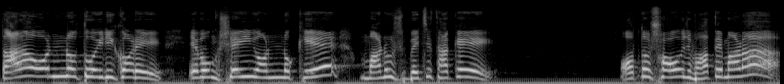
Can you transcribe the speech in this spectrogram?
তারা অন্ন তৈরি করে এবং সেই অন্ন খেয়ে মানুষ বেঁচে থাকে। অত সহজ ভাতে মারা?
